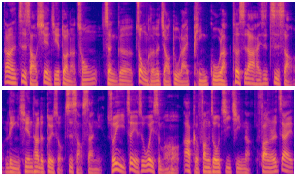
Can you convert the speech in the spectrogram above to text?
当然，至少现阶段呢，从整个综合的角度来评估啦，特斯拉还是至少领先它的对手。至少三年，所以这也是为什么哈阿克方舟基金呐，反而在。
